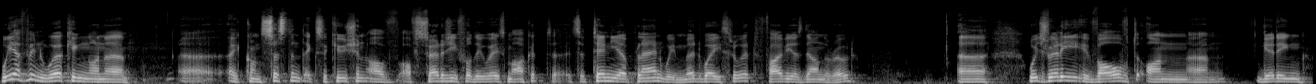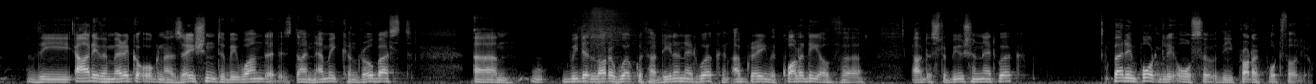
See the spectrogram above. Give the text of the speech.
We have been working on a, uh, a consistent execution of, of, strategy for the US market. Uh, it's a 10 year plan. We're midway through it, five years down the road, uh, which really evolved on um, getting the Audi of America organization to be one that is dynamic and robust. Um, we did a lot of work with our dealer network and upgrading the quality of uh, our distribution network but importantly also the product portfolio.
